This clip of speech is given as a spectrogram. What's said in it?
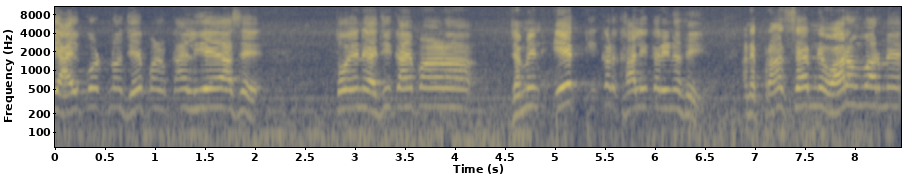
એ હાઈકોર્ટનો જે પણ કાંઈ લઈ આવ્યા છે તો એને હજી કાંઈ પણ જમીન એક એકડ ખાલી કરી નથી. અને પ્રાંત સાહેબને વારંવાર મેં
